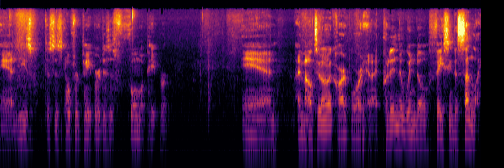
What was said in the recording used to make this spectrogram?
and these this is Ilford paper, this is Foma paper, and I mount it on a cardboard and I put it in the window facing the sunlight,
